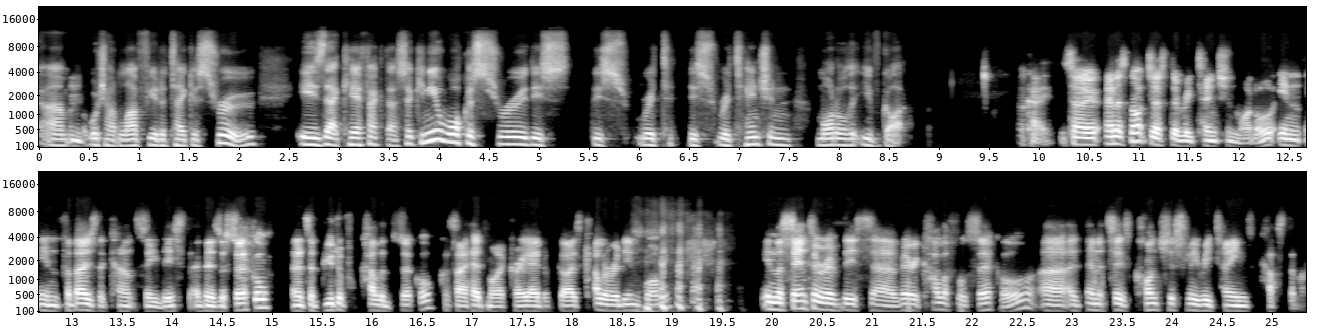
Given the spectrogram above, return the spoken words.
um, Mm. which I'd love for you to take us through, is that care factor. So can you walk us through this this ret- this retention model that you've got? Okay, so and it's not just a retention model. In in for those that can't see this, there's a circle, and it's a beautiful coloured circle because I had my creative guys colour it in for me. in the center of this uh, very colourful circle, uh, and it says consciously retained customer.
